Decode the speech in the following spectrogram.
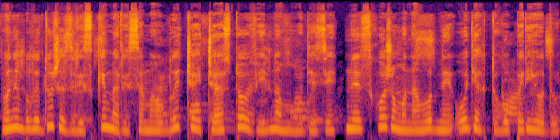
Вони були дуже з різкими рисами обличчя і часто у вільному одязі, не схожому на модний одяг того періоду.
